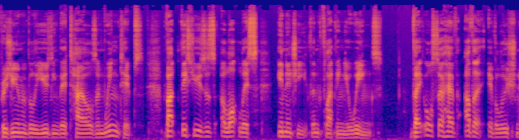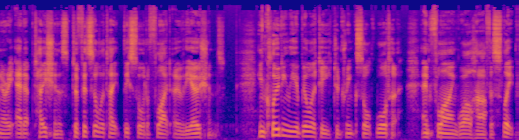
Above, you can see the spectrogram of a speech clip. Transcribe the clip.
presumably using their tails and wingtips, but this uses a lot less energy than flapping your wings. They also have other evolutionary adaptations to facilitate this sort of flight over the oceans, including the ability to drink salt water and flying while half asleep.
